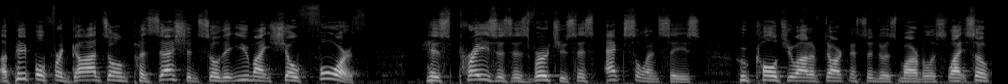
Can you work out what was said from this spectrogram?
a people for God's own possession, so that you might show forth his praises, his virtues, his excellencies, who called you out of darkness into his marvelous light. So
